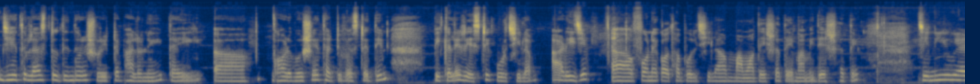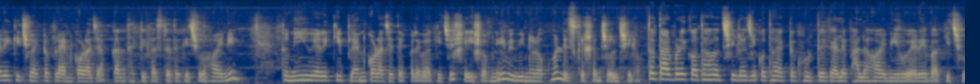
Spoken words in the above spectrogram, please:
যেহেতু লাস্ট দুদিন ধরে শরীরটা ভালো নেই, তাই ঘরে বসে থার্টি ফার্স্টের দিন বিকালে রেস্টই করছিলাম। আর এই যে ফোনে কথা বলছিলাম মামাদের সাথে, মামিদের সাথে যে নিউ ইয়ারে কিছু একটা প্ল্যান করা যাক, কারণ থার্টি ফার্স্টে তো কিছু হয়নি। তো নিউ ইয়ারে কি প্ল্যান করা যেতে পারে বা কিছু, সেই সব নিয়ে বিভিন্ন রকমের ডিসকাশন চলছিল। তো তারপরে কথা হচ্ছিল যে কোথাও একটা ঘুরতে গেলে ভালো হয় নিউ ইয়ারে বা কিছু,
